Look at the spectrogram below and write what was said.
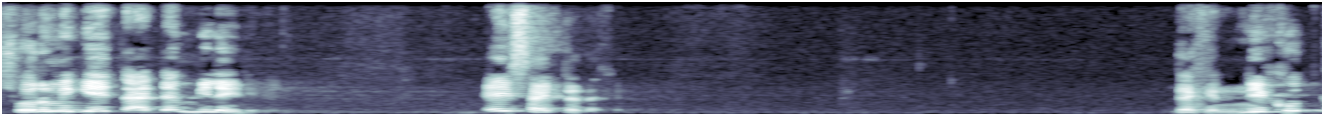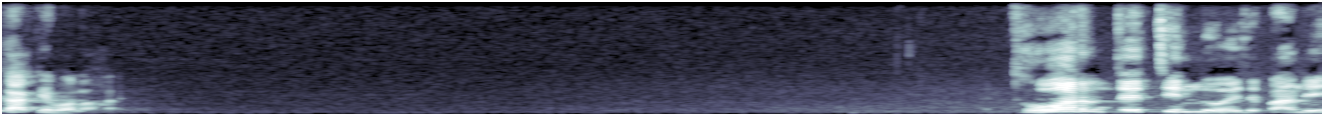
শোরুমে গিয়ে টায়ারটা মিলাই নেবেন। এই সাইডটা দেখেন। দেখেন, নিখুঁত কাকে বলা হয়? ধোয়ার যে চিহ্ন, এই যে পানি,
